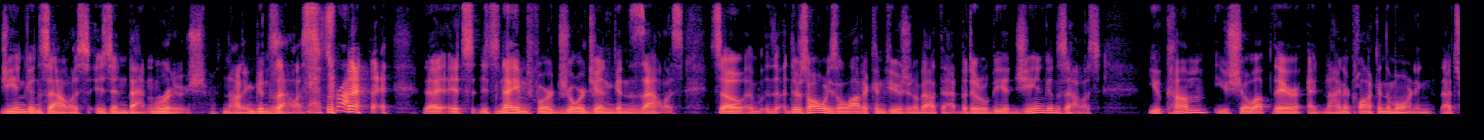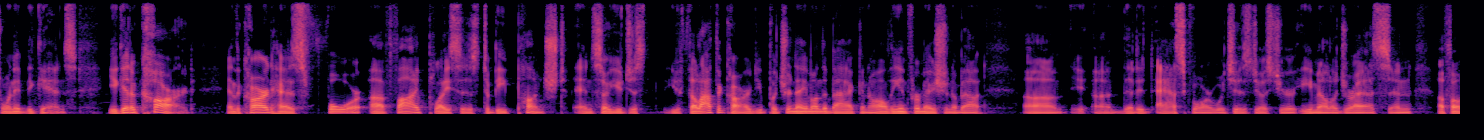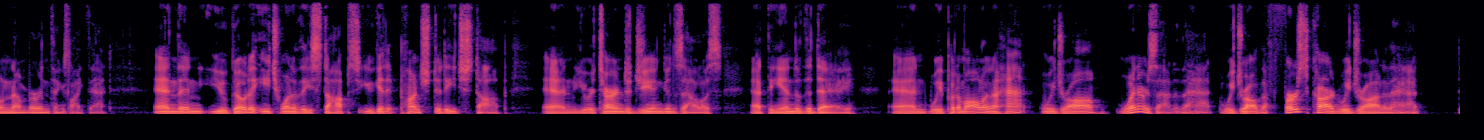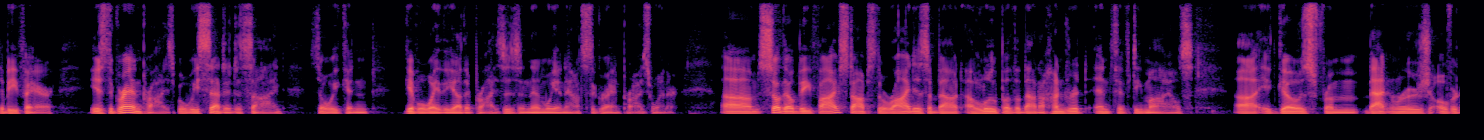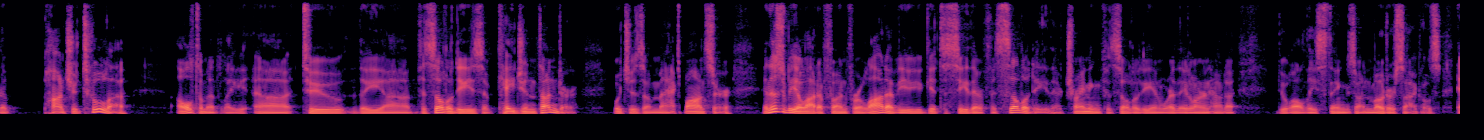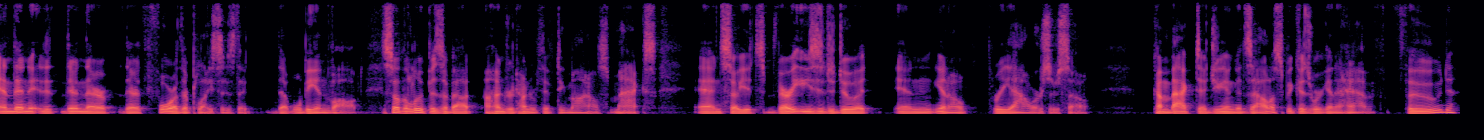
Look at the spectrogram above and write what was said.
Gian Gonzalez is in Baton Rouge, not in Gonzales. That's right. Uh, it's it's named for George N. Gonzalez. So uh, th- there's always a lot of confusion about that, but it'll be at Gian Gonzalez. You come, you show up there at nine o'clock in the morning. That's when it begins. You get a card, and the card has four, uh, five places to be punched. And so you just you fill out the card, you put your name on the back, and all the information about uh, uh, that it asks for, which is just your email address and a phone number and things like that. And then you go to each one of these stops, you get it punched at each stop, and you return to Gian Gonzalez at the end of the day. And we put them all in a hat. We draw winners out of the hat. We draw the first card we draw out of the hat, to be fair, is the grand prize, but we set it aside so we can give away the other prizes, and then we announce the grand prize winner. Um, so there'll be five stops. The ride is about a loop of about 150 miles. Uh, it goes from Baton Rouge over to Ponchatoula, ultimately, uh, to the uh, facilities of Cajun Thunder, which is a MAC sponsor. And this will be a lot of fun for a lot of you. You get to see their facility, their training facility, and where they learn how to do all these things on motorcycles. And then it, then there there are four other places that that will be involved. So the loop is about 100 150 miles max. And so it's very easy to do it in, you know, 3 hours or so. Come back to Gian Gonzalez because we're going to have food,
